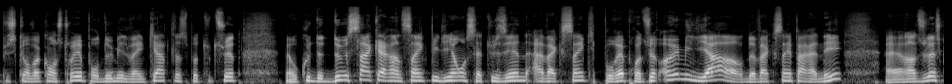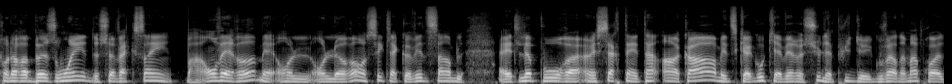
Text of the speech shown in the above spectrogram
puisqu'on va construire pour 2024, là, c'est pas tout de suite, mais au coût de 245 millions, cette usine à qui pourrait produire un milliard de vaccins par année. Euh, rendu là, est-ce qu'on aura besoin de ce vaccin? Ben, on verra, mais on, l'aura. On sait que la COVID semble être là pour euh, un certain temps encore. Medicago qui avait reçu l'appui du gouvernement pro-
